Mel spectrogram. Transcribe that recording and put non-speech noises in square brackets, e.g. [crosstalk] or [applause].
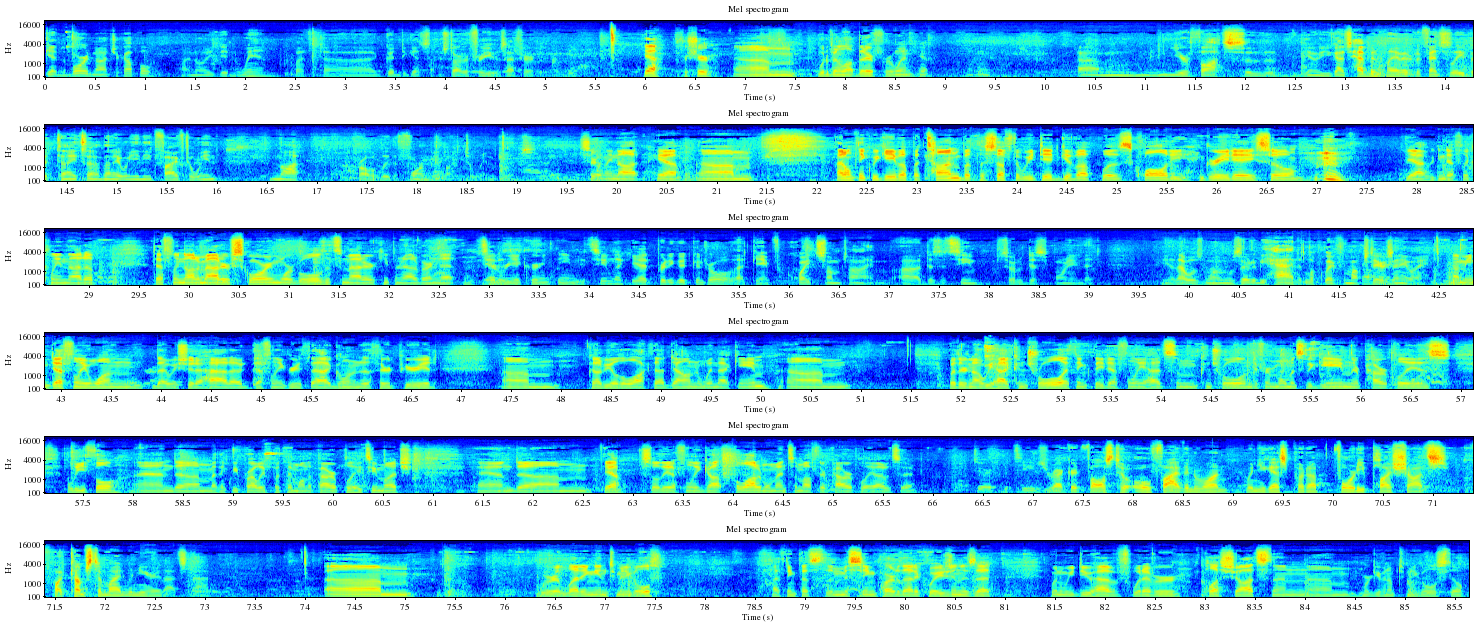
getting the board, notch a couple. I know you didn't win, but uh, good to get something started for you. Is that fair? Yeah, for sure. Um, would have been a lot better for a win. Yeah. Your thoughts? Uh, you know, you guys have been playing better defensively, but tonight's another night when you need five to win. Not probably the formula to win games. Certainly not. Yeah. Um, I don't think we gave up a ton, but the stuff that we did give up was quality, grade A. So, [clears throat] yeah, we can definitely clean that up. Definitely not a matter of scoring more goals. It's a matter of keeping it out of our net. It's Yeah, a does- reoccurring theme. It seemed like you had pretty good control of that game for quite some time. Uh, does it seem sort of disappointing that you know that was one was there to be had? It looked like from upstairs anyway. I mean, definitely one that we should have had. I definitely agree with that going into the third period. Um, Got to be able to lock that down and win that game. Um, whether or not we had control, I think they definitely had some control in different moments of the game. Their power play is lethal, and um, I think we probably put them on the power play too much. And um, yeah, so they definitely got a lot of momentum off their power play, I would say. Derek, the team's record falls to 0-5 and 1 when you guys put up 40 plus shots. What comes to mind when you hear that stat? Um, we're letting in too many goals. I think that's the missing part of that equation is that when we do have whatever plus shots, then um, we're giving up too many goals still.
